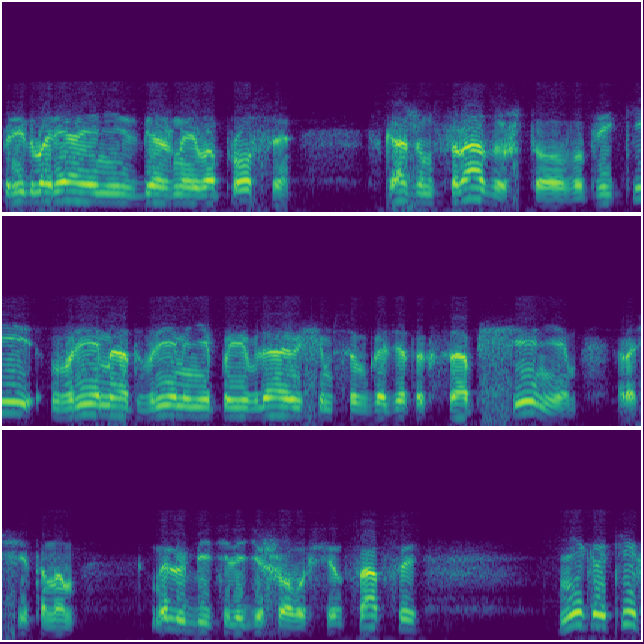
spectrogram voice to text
Предваряя неизбежные вопросы, скажем сразу, что вопреки время от времени появляющимся в газетах сообщениям, рассчитанным на любителей дешевых сенсаций, никаких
